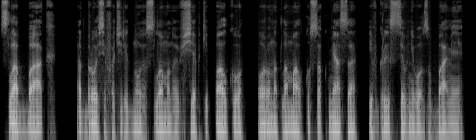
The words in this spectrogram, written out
Слабак! Отбросив очередную сломанную в щепки палку, Орун отломал кусок мяса и вгрызся в него зубами.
